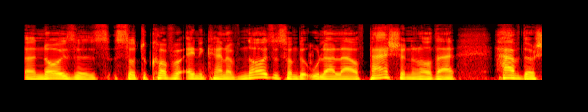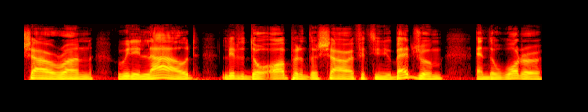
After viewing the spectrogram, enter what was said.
uh, noises so to cover any kind of noises from the ooh la la of passion and all that. Have the shower run really loud. Leave the door open in the shower if it's in your bedroom, and the water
